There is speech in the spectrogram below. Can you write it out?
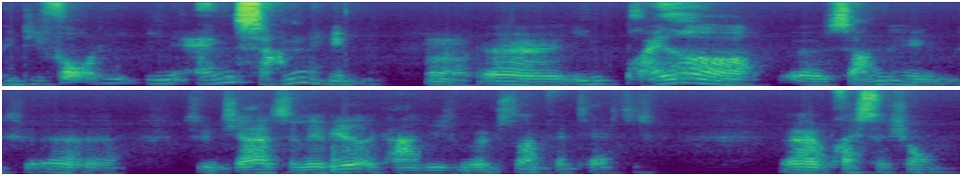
men de får det i en anden sammenhæng, mm. øh, i en bredere øh, sammenhæng, øh, synes jeg. Altså leverede Karen Lise Mønster en fantastisk øh, præstation.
